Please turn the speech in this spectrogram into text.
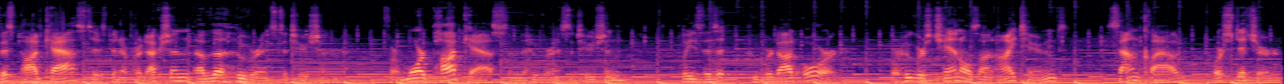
This podcast has been a production of the Hoover Institution. For more podcasts from the Hoover Institution, please visit hoover.org or Hoover's channels on iTunes, SoundCloud, or Stitcher.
